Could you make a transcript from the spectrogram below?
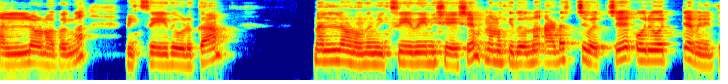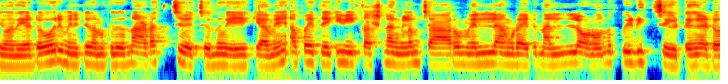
നല്ലോണം അതങ്ങ് മിക്സ് ചെയ്ത് കൊടുക്കാം. നല്ലോണം ഒന്ന് മിക്സ് ചെയ്തതിന് ശേഷം നമുക്കിതൊന്ന് അടച്ചു വെച്ച് ഒരു ഒറ്റ മിനിറ്റ് മതി കേട്ടോ. ഒരു മിനിറ്റ് നമുക്കിതൊന്ന് അടച്ചു വെച്ചൊന്ന് വേവിക്കാമേ. അപ്പോഴത്തേക്കും ഈ കഷ്ണങ്ങളും ചാറും എല്ലാം കൂടെ ആയിട്ട് നല്ലോണം ഒന്ന് പിടിച്ച് കിട്ടും കേട്ടോ.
